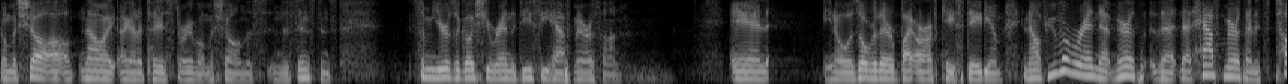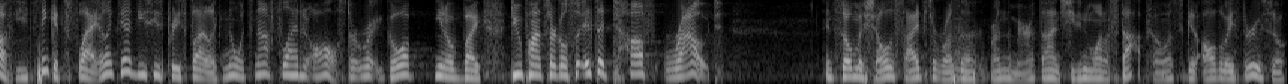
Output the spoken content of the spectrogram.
Now, Michelle, I'll, now I, I got to tell you a story about Michelle in this, in this instance. Some years ago, she ran the DC half marathon. And you know, it was over there by RFK Stadium. Now, if you've ever ran that marathon, that, that half marathon, it's tough. You think it's flat. You're like, yeah, DC's pretty flat. Like, no, it's not flat at all. Start right, go up, you know, by Dupont Circle. So it's a tough route. And so Michelle decides to run the run the marathon. She didn't want to stop. She wants to get all the way through. So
